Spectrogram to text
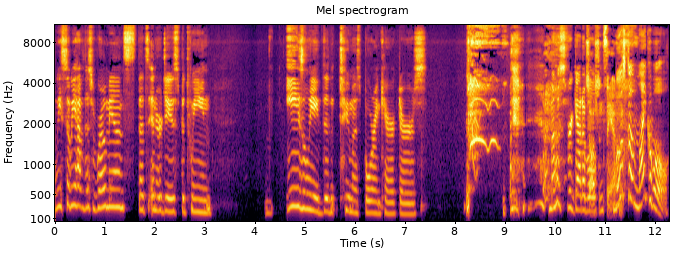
we so we have this romance that's introduced between easily the two most boring characters, most forgettable, Josh and Sam. most unlikable.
